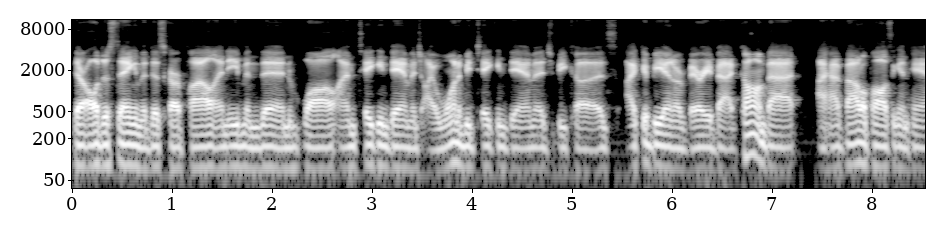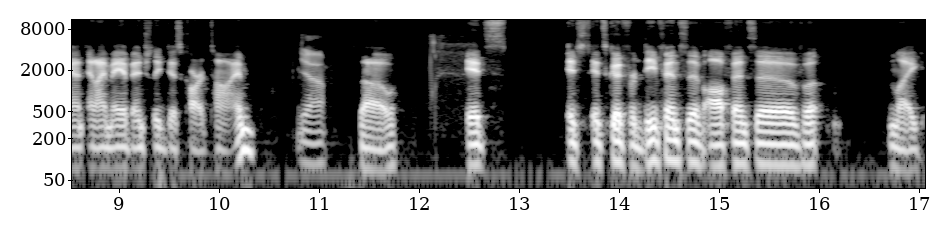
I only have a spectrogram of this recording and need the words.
they're all just staying in the discard pile. And even then, while I'm taking damage, I want to be taking damage because I could be in a very bad combat. I have battle pausing in hand, and I may eventually discard time. Yeah. So it's it's it's good for defensive, offensive. Like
